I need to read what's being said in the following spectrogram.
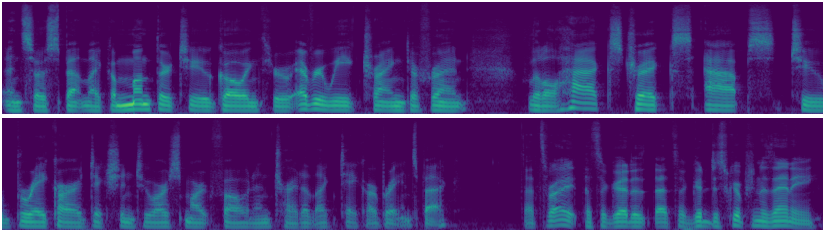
and so spent like a month or two going through every week trying different little hacks, tricks, apps to break our addiction to our smartphone and try to like take our brains back. That's right. That's a good that's a good description as any.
